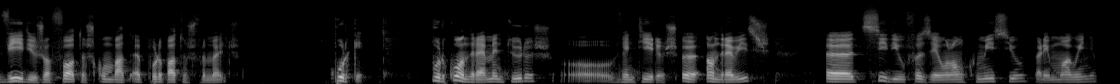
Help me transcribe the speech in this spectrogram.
vídeos ou fotos com por batons vermelhos. Porquê? porque o André Menturas, ou Ventiras, uh, André Bisses, uh, decidiu fazer um longo comício. Espera aí, uma aguinha.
